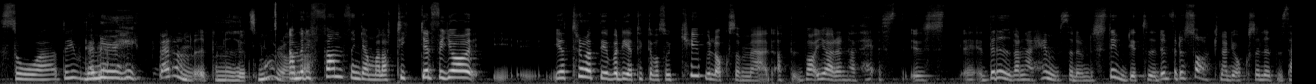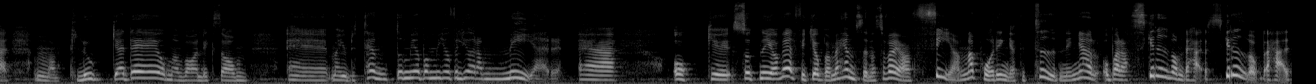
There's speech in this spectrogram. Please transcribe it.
Så då gjorde men jag det. hur hittade de dig på Nyhetsmorgon? Ja, men det fanns en gammal artikel. För jag, jag tror att det var det jag tyckte var så kul också med att göra den här, eh, driva den här hemsidan under studietiden. För då saknade jag också lite så här, man pluggade och man var liksom, eh, man gjorde tentor men jag bara, men jag vill göra mer. Eh, och, eh, så när jag väl fick jobba med hemsidan så var jag en fena på att ringa till tidningar och bara skriv om det här, skriv om det här.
